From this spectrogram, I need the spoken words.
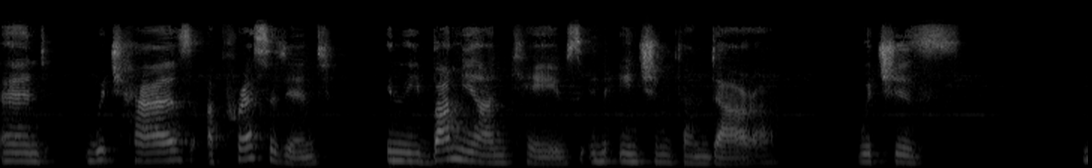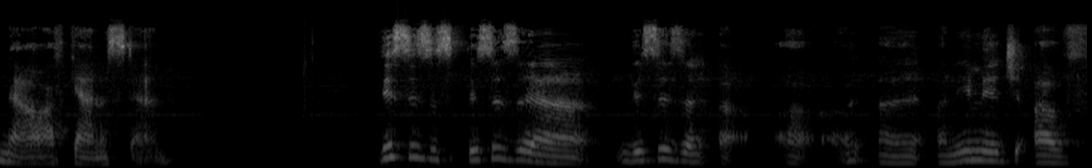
and which has a precedent in the Bamiyan caves in ancient Gandhara, which is now Afghanistan. This is a, this is a, this is a, a, a, an image of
